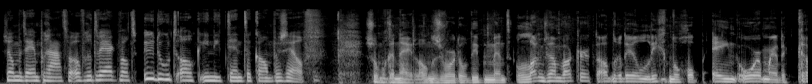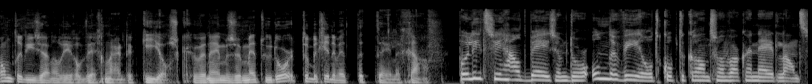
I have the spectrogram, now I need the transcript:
Zometeen praten we over het werk wat u doet, ook in die tentenkampen zelf. Sommige Nederlanders worden op dit moment langzaam wakker. Het andere deel ligt nog op één oor, maar de kranten die zijn alweer op weg naar de kiosk. We nemen ze met u door, te beginnen met de Telegraaf. Politie haalt bezem door onderwereld, kopt de krant van Wakker Nederland.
